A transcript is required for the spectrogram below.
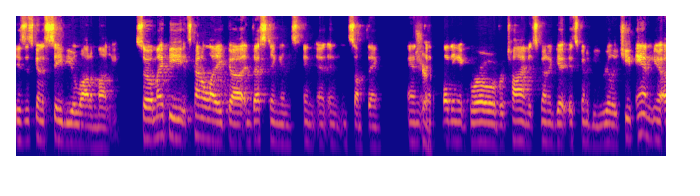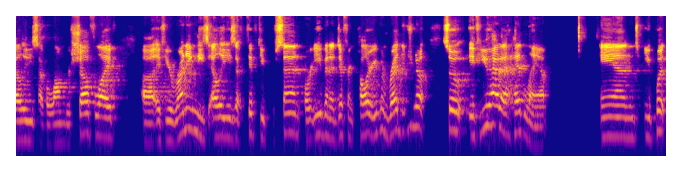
is it's going to save you a lot of money. So it might be it's kind of like uh, investing in, in, in, in something and, sure. and, letting it grow over time. It's going to get it's going to be really cheap, and you know LEDs have a longer shelf life. Uh, if you're running these LEDs at 50% or even a different color, even red, did you know? So if you had a headlamp and you put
